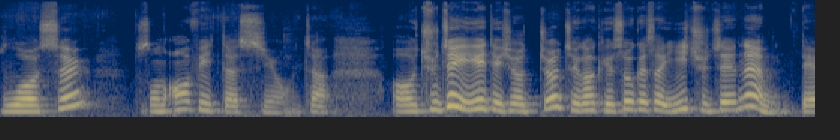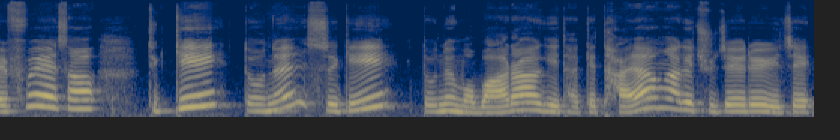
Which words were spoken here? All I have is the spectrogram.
무엇을? son invitation. 자, 어, 주제 이해되셨죠? 제가 계속해서 이 주제는 델프에서 듣기 또는 쓰기 또는 뭐 말하기 다 이렇게 다양하게 주제를 이제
